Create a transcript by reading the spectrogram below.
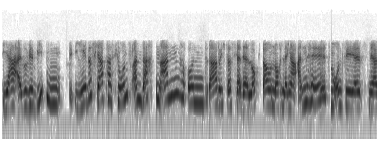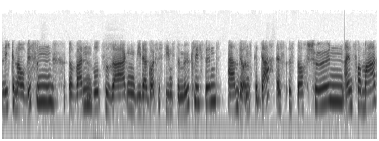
Ja, also wir bieten jedes Jahr Passionsandachten an und dadurch, dass ja der Lockdown noch länger anhält und wir jetzt ja nicht genau wissen, wann sozusagen wieder Gottesdienste möglich sind, haben wir uns gedacht, es ist doch schön, ein Format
